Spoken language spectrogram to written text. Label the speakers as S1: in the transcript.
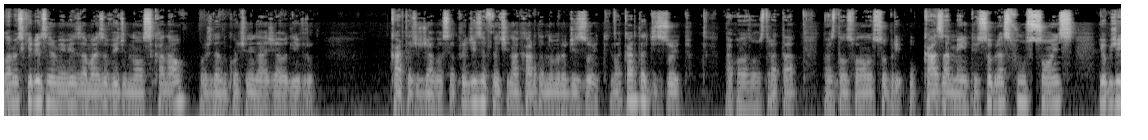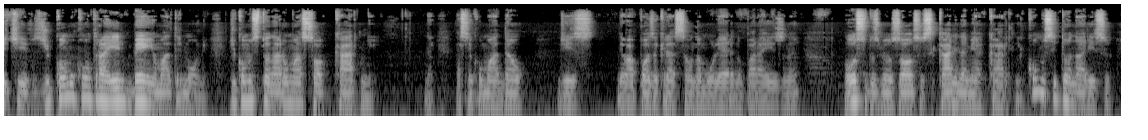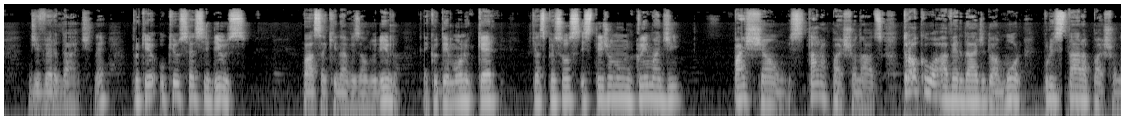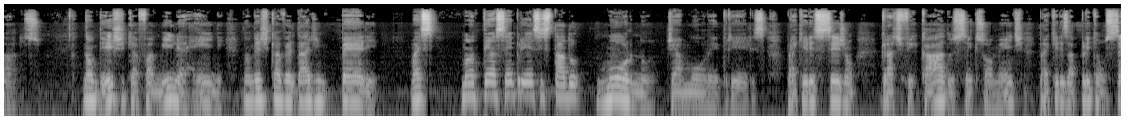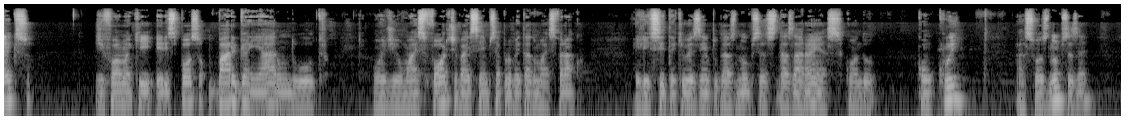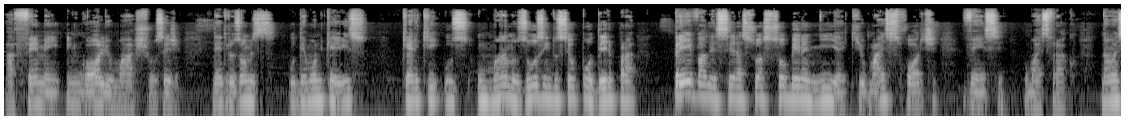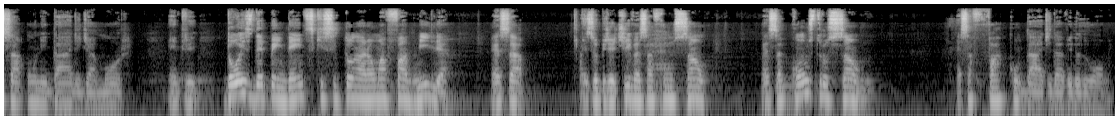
S1: Olá meus queridos, sejam bem-vindos a mais um vídeo do nosso canal. Hoje dando continuidade ao livro Carta de Diabo Seu Aprendiz, refletindo a carta número 18. Na carta 18, da qual nós vamos tratar, nós estamos falando sobre o casamento e sobre as funções e objetivos, de como contrair bem o matrimônio, de como se tornar uma só carne. Né? Assim como Adão diz né, após a criação da mulher no paraíso, né? Osso dos meus ossos, carne da minha carne. Como se tornar isso de verdade, né? Porque o que o C.S. Lewis passa aqui na visão do livro é que o demônio quer que as pessoas estejam num clima de paixão, estar apaixonados. Troca a verdade do amor por estar apaixonados. Não deixe que a família reine, não deixe que a verdade impere, mas mantenha sempre esse estado morno de amor entre eles, para que eles sejam gratificados sexualmente, para que eles apliquem o sexo de forma que eles possam barganhar um do outro, onde o mais forte vai sempre se aproveitar do mais fraco. Ele cita aqui o exemplo das núpcias das aranhas, quando conclui as suas núpcias, né? A fêmea engole o macho, ou seja, dentre os homens, o demônio quer isso, quer que os humanos usem do seu poder para prevalecer a sua soberania, que o mais forte vence o mais fraco. Não essa unidade de amor entre dois dependentes que se tornarão uma família. Essa, esse objetivo, essa função, essa construção, essa faculdade da vida do homem.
